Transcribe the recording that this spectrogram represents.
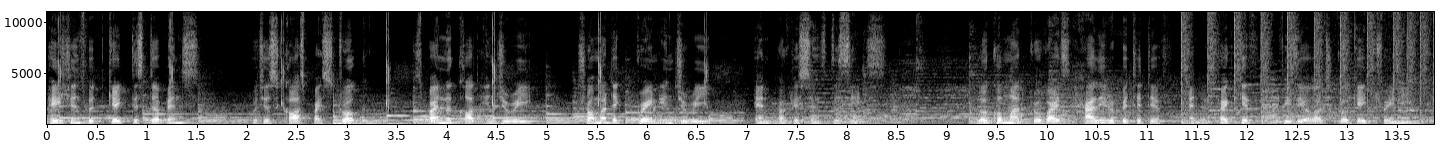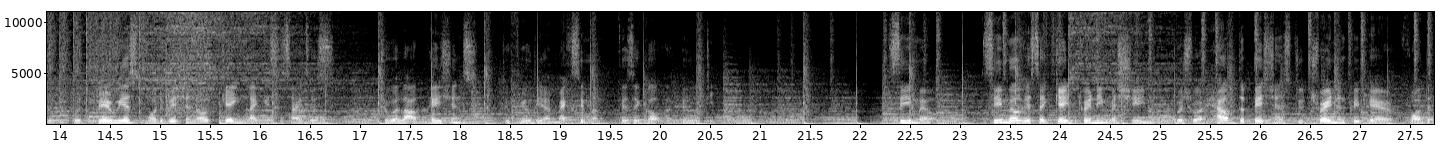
patients with gait disturbance, which is caused by stroke, spinal cord injury, traumatic brain injury, and Parkinson's disease. Lokomat provides highly repetitive and effective physiological gait training with various motivational game-like exercises to allow patients to feel their maximum physical ability. C-Mill C-Mill is a gait training machine which will help the patients to train and prepare for the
